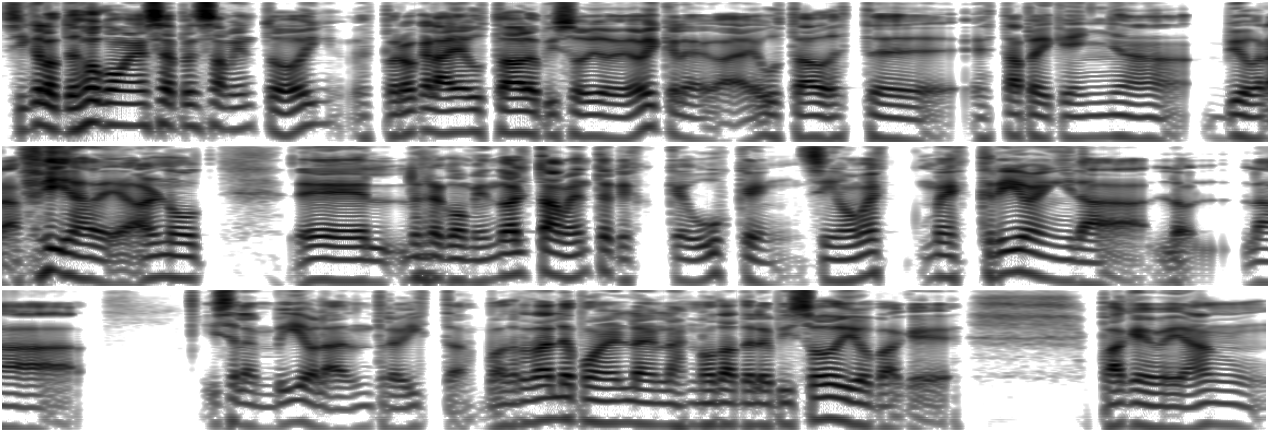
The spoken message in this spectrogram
Así que los dejo con ese pensamiento hoy. Espero que les haya gustado el episodio de hoy, que les haya gustado este, esta pequeña biografía de Arnold. Eh, les recomiendo altamente que, busquen. Si no me, escriben y la, la, y se la envío la entrevista. Voy a tratar de ponerla en las notas del episodio para que, para que vean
